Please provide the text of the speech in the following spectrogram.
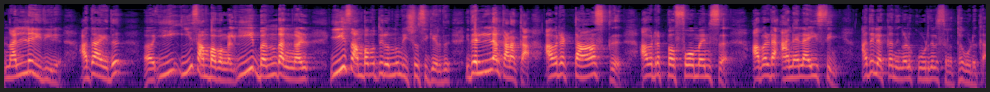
നല്ല രീതിയിൽ അതായത് ഈ ഈ സംഭവങ്ങൾ ഈ ബന്ധങ്ങൾ ഈ സംഭവത്തിലൊന്നും വിശ്വസിക്കരുത്. ഇതെല്ലാം കണക്കാ. അവരുടെ ടാസ്ക് അവരുടെ പെർഫോമൻസ് അവരുടെ അനലൈസിങ് അതിലൊക്കെ നിങ്ങൾ കൂടുതൽ ശ്രദ്ധ കൊടുക്കുക.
